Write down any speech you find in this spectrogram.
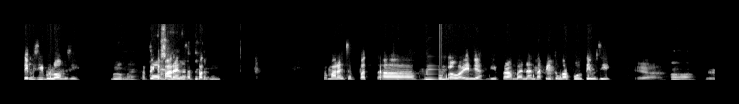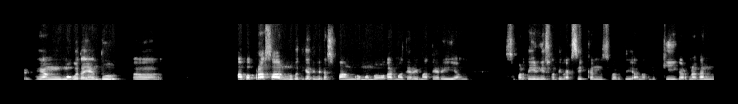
tim sih belum sih. Belum ya. Tapi si kemarin Lexicon, sempet kemarin sempat eh, membawain ya di Prambanan tapi itu nggak full tim sih. Ya. Mm. yang mau gue tanyain tuh eh, apa perasaan lu ketika tidak atas panggung membawakan materi-materi yang seperti ini, seperti Lexicon, seperti Unlock the Key, karena kan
